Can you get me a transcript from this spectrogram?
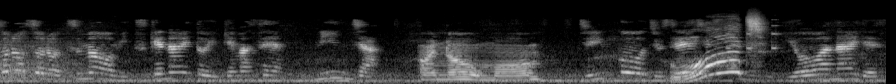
そろそろ妻を見つけないといけません忍者 I know, Mom. 人工授精 What? 子に利用はないです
